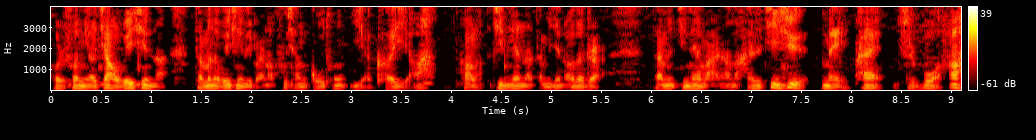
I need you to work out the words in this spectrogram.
或者说你要加我微信呢，咱们的微信里边呢互相的沟通也可以啊。好了，今天呢，咱们先聊到这儿，咱们今天晚上呢还是继续美拍直播啊。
